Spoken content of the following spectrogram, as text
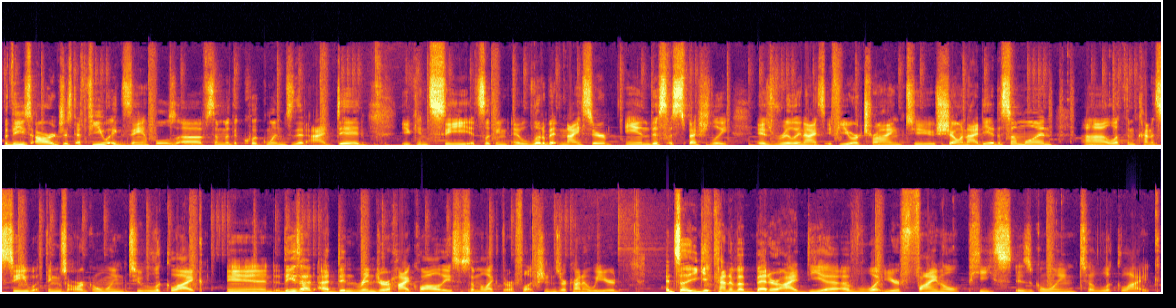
but these are just a few examples of some of the quick ones that I did. You can see it's looking a little bit nicer. And this especially is really nice if you are trying to show an idea to someone, uh, let them kind of see what things are going to look like. And these I, I didn't render high quality, so some of like the reflections are kind of weird. And so you get kind of a better idea of what your final piece is going to look like.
